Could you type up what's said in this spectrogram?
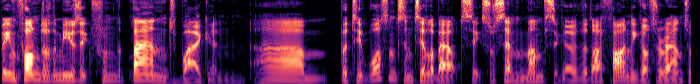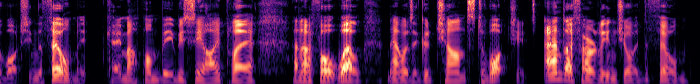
Been fond of the music from the Band Wagon, um, but it wasn't until about six or seven months ago that I finally got around to watching the film. It came up on BBC iPlayer, and I thought, well, now is a good chance to watch it. And I thoroughly enjoyed the film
